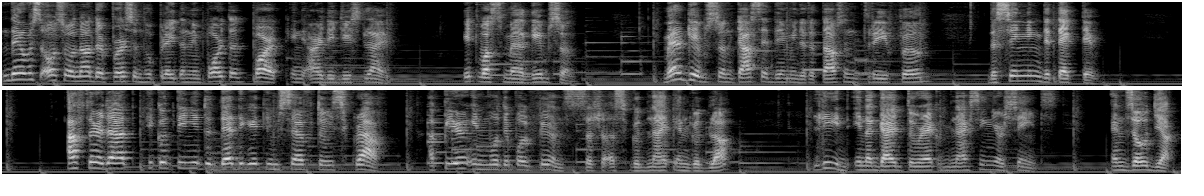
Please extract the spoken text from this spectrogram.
There was also another person who played an important part in RDJ's life. It was Mel Gibson. Mel Gibson casted him in the 2003 film The Singing Detective. After that, he continued to dedicate himself to his craft, appearing in multiple films such as Good Night and Good Luck, Lead in a Guide to Recognizing Your Saints, and Zodiac.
